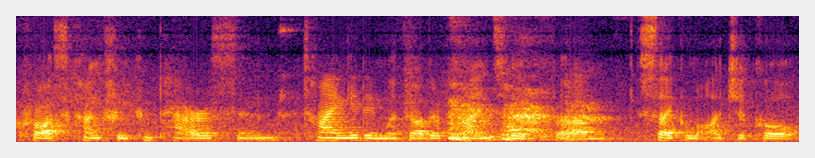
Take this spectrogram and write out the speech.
cross-country comparison, tying it in with other kinds of um, psychological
